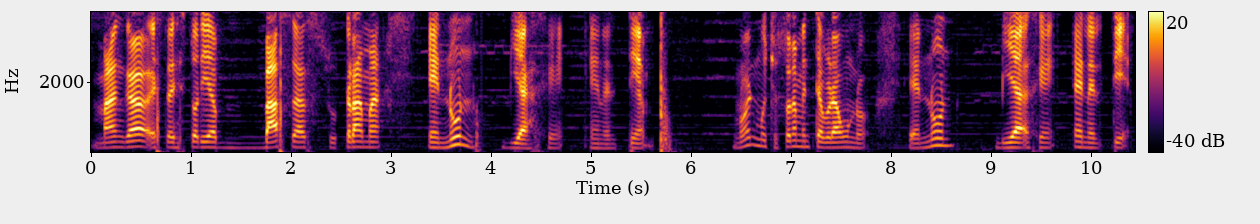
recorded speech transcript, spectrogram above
manga, esta historia basa su trama en un viaje en el tiempo no en muchos, solamente habrá uno, en un viaje en el tiempo.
